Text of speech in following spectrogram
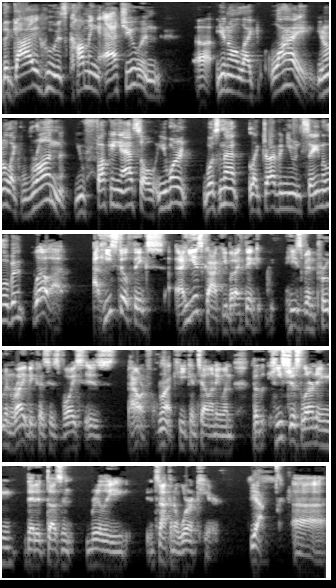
the guy who is coming at you and uh, you know, like why? You know, like run, you fucking asshole. You weren't. Wasn't that like driving you insane a little bit? Well, uh, he still thinks uh, he is cocky, but I think he's been proven right because his voice is powerful. Right. Like he can tell anyone. The, he's just learning that it doesn't really. It's not going to work here. Yeah. Uh,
